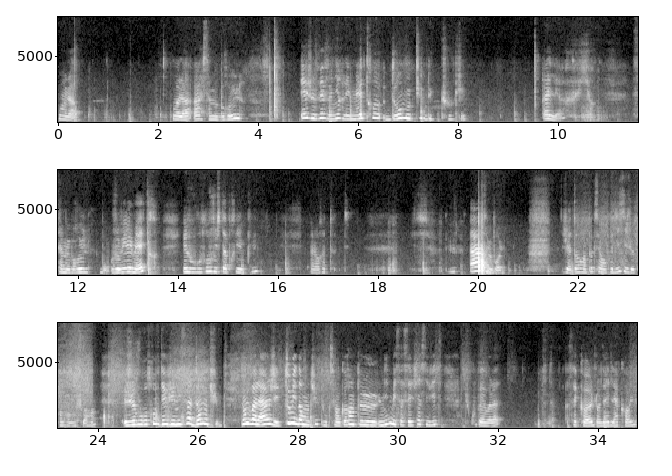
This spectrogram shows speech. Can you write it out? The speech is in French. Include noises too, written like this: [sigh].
Voilà. Voilà, ah ça me brûle. Et je vais venir les mettre dans mon tube de colle. Alors, ça me brûle. Bon, je vais les mettre et je vous retrouve juste après, ok? Alors, attends. Ah, ça me brûle. Je vais attendre un peu que ça refroidisse et je vais prendre un mouchoir. Hein. Je vous retrouve dès que j'ai mis ça dans mon tube. Donc voilà, j'ai tout mis dans mon tube, donc c'est encore un peu humide, mais ça sèche assez vite. Du coup, ben voilà, ça colle, on a de la colle.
